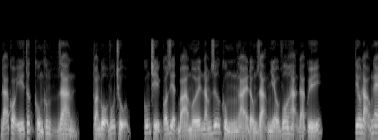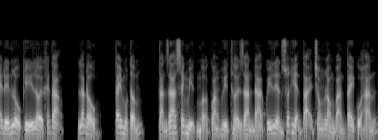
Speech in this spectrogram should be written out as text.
đã có ý thức cùng không gian, toàn bộ vũ trụ cũng chỉ có diệt bá mới nắm giữ cùng ngài đồng dạng nhiều vô hạn đá quý tiêu đạo nghe đến lộ ký lời khen tặng, lắc đầu, tay một tấm, tản ra xanh mịt mở quang huy thời gian đá quý liền xuất hiện tại trong lòng bàn tay của hắn.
